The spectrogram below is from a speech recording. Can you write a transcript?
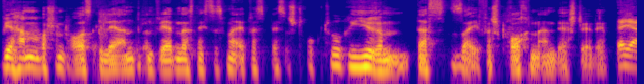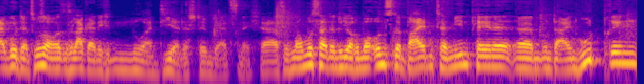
Wir haben aber schon daraus gelernt und werden das nächstes Mal etwas besser strukturieren. Das sei versprochen an der Stelle. Ja, ja, gut. Jetzt muss man, das lag ja nicht nur an dir. Das stimmt jetzt nicht. Ja, also man muss halt natürlich auch immer unsere beiden Terminpläne ähm, unter einen Hut bringen.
